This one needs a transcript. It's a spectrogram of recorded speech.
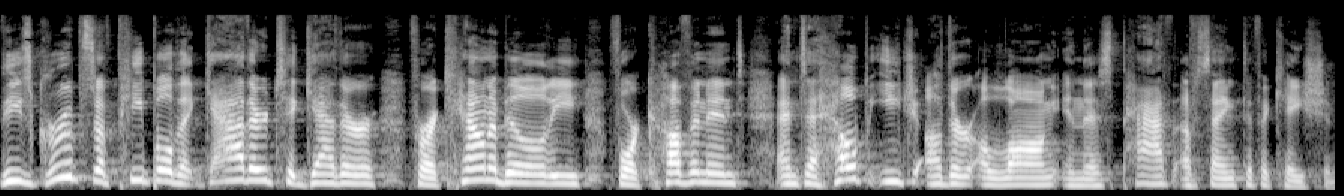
these groups of people that gathered together for accountability, for covenant, and to help each other along in this path of sanctification.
